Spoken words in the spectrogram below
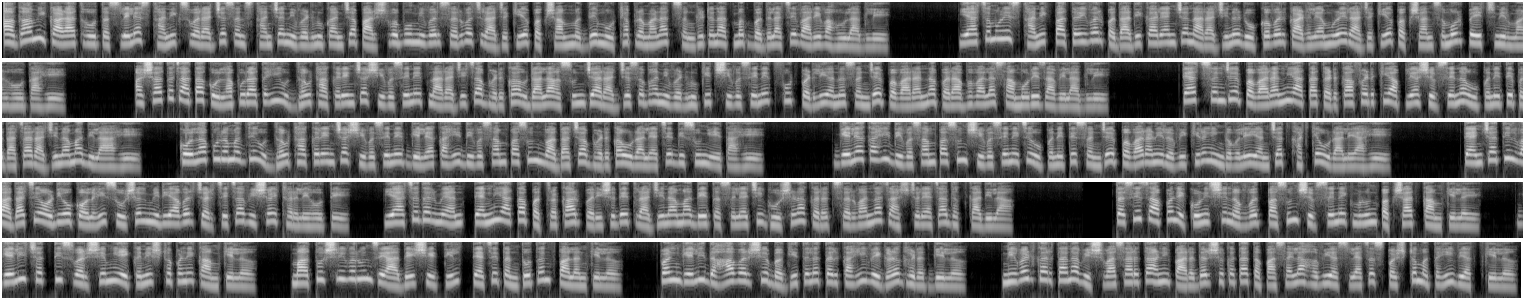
आगामी काळात होत असलेल्या स्थानिक स्वराज्य संस्थांच्या निवडणुकांच्या पार्श्वभूमीवर सर्वच राजकीय पक्षांमध्ये मोठ्या प्रमाणात संघटनात्मक बदलाचे वारे वाहू लागले. याचमुळे स्थानिक पातळीवर पदाधिकाऱ्यांच्या नाराजीनं डोकंवर काढल्यामुळे राजकीय पक्षांसमोर पेच निर्माण होत आहे. अशातच आता कोल्हापुरातही उद्धव ठाकरेंच्या शिवसेनेत नाराजीचा भडका उडाला असून ज्या राज्यसभा निवडणुकीत शिवसेनेत फूट पडली अन संजय पवारांना पराभवाला सामोरे जावे लागले. त्यात संजय पवारांनी आता तडकाफडकी आपल्या शिवसेना उपनेतेपदाचा राजीनामा दिला आहे. कोल्हापूरमध्ये उद्धव ठाकरेंच्या शिवसेनेत गेल्या काही दिवसांपासून वादाच्या भडका उडाल्याचे दिसून येत आहे. गेल्या काही दिवसांपासून शिवसेनेचे उपनेते संजय पवार आणि रविकिरण इंगवले यांच्यात खटके उडाले आहे. त्यांच्यातील वादाचे ऑडिओ कॉलही सोशल मीडियावर चर्चेचा विषय ठरले होते. याच दरम्यान त्यांनी आता पत्रकार परिषदेत राजीनामा देत असल्याची घोषणा करत सर्वांनाच आश्चर्याचा धक्का दिला. तसेच आपण एकोणीसशे नव्वदपासून शिवसेनेक म्हणून पक्षात काम केलंय. गेली छत्तीस वर्षे मी एकनिष्ठपणे काम केलं. मातोश्रीवरून जे आदेश येतील त्याचे तंतोतंत पालन केलं. पण गेली दहा वर्षे बघितलं तर काही वेगळं घडत गेलं. निवड करताना विश्वासार्हता आणि पारदर्शकता तपासायला हवी असल्याचं स्पष्ट मतही व्यक्त केलं.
